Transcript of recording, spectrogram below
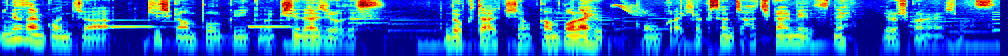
皆さんこんにちは。岸漢方クリニックの岸大二郎です。ドクター岸の漢方ライフ。今回138回目ですね。よろしくお願いします。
